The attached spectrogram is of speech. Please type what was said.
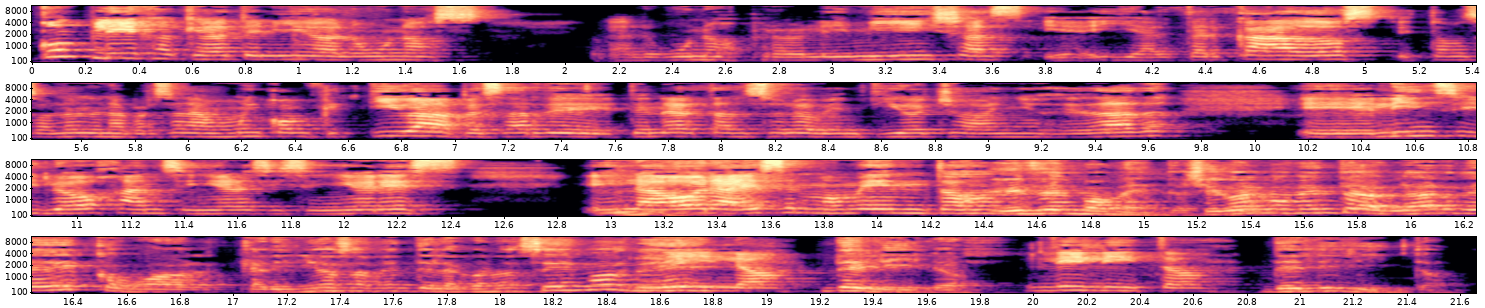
compleja que ha tenido algunos algunos problemillas y, y altercados. Estamos hablando de una persona muy conflictiva a pesar de tener tan solo 28 años de edad. Eh, Lindsay Lohan, señoras y señores, es la hora, es el momento. Es el momento. Llegó el momento de hablar de, como cariñosamente la conocemos, de Lilo. De Lilo. Lilito. De Lilito.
